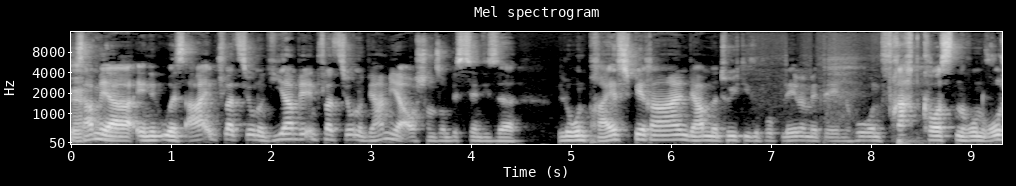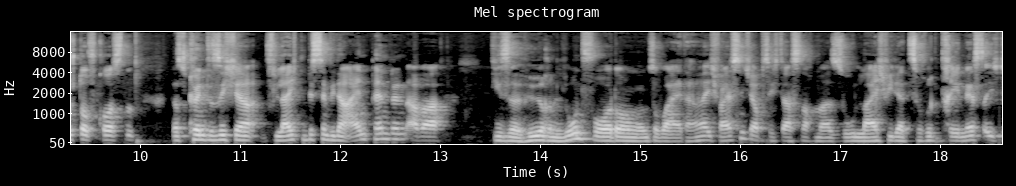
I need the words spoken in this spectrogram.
Ja. Das haben wir ja in den USA Inflation und hier haben wir Inflation und wir haben ja auch schon so ein bisschen diese Lohnpreisspiralen. Wir haben natürlich diese Probleme mit den hohen Frachtkosten, hohen Rohstoffkosten. Das könnte sich ja vielleicht ein bisschen wieder einpendeln, aber diese höheren Lohnforderungen und so weiter. Ne? Ich weiß nicht, ob sich das nochmal so leicht wieder zurückdrehen lässt. Ich,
